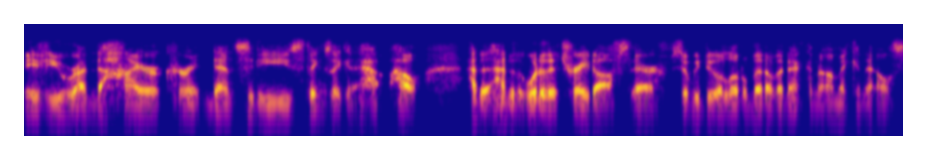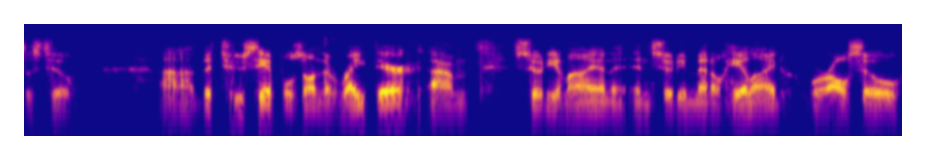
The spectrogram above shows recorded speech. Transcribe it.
if you run to higher current densities, things like how how how do, how do what are the trade offs there? So we do a little bit of an economic analysis too. Uh, the two samples on the right there, um, sodium ion and sodium metal halide, we're also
